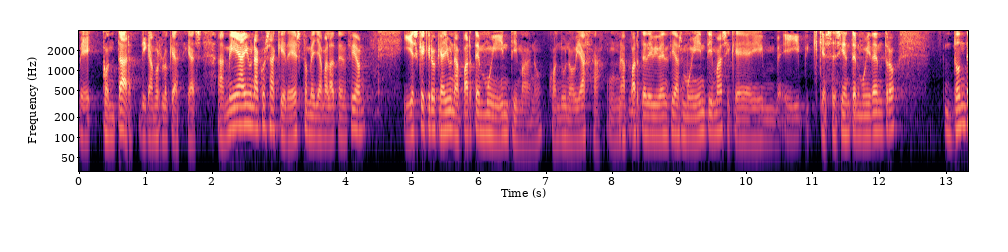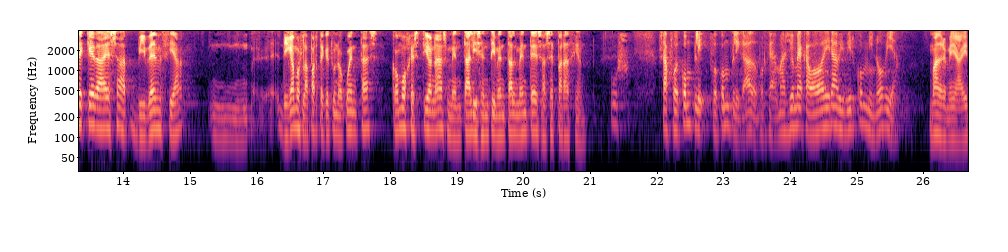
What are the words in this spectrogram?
eh, contar, digamos, lo que hacías. A mí hay una cosa que de esto me llama la atención y es que creo que hay una parte muy íntima, ¿no? Cuando uno viaja, una parte de vivencias muy íntimas y que, y- y que se sienten muy dentro. ¿Dónde queda esa vivencia? Mm, Digamos la parte que tú no cuentas, ¿cómo gestionas mental y sentimentalmente esa separación? Uf. O sea, fue, compli- fue complicado, porque además yo me acababa de ir a vivir con mi novia. Madre mía, ahí-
